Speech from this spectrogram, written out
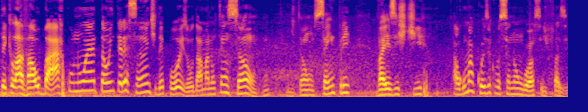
ter que lavar o barco não é tão interessante depois, ou dar manutenção. Né? Então sempre vai existir alguma coisa que você não gosta de fazer.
